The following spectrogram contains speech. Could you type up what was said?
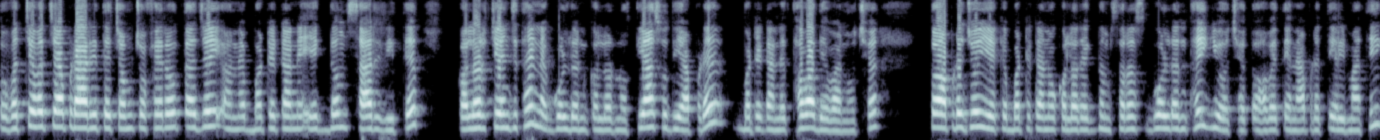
તો વચ્ચે વચ્ચે આપણે આ રીતે ચમચો ફેરવતા જઈ અને બટેટાને એકદમ સારી રીતે કલર ચેન્જ થાય ને ગોલ્ડન કલરનો, ત્યાં સુધી આપણે બટેટાને થવા દેવાનું છે. તો આપણે જોઈએ કે બટેટાનો કલર એકદમ સરસ ગોલ્ડન થઈ ગયો છે, તો હવે તેને આપણે તેલમાંથી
